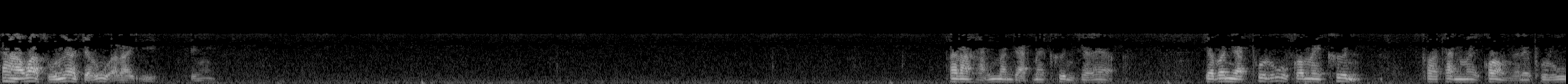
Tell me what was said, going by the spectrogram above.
ถ้าว่าศูนย์แล้วจะรู้อะไรอีกจริงพระอรหันต์บัญญัติไม่ขึ้นใช่แล้วจะบัญญัติผู้รู้ก็ไม่ขึ้น เพราะท่านไม่คล้องในผู้รู้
